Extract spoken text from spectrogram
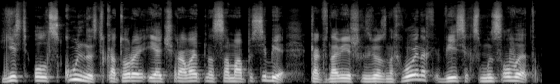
есть олдскульность, которая и очаровательна сама по себе, как в новейших «Звездных войнах», весь их смысл в этом.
